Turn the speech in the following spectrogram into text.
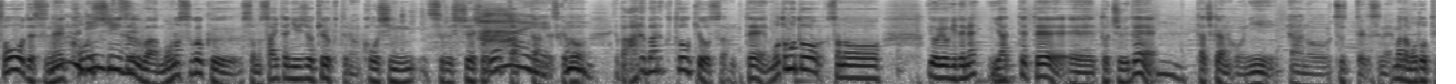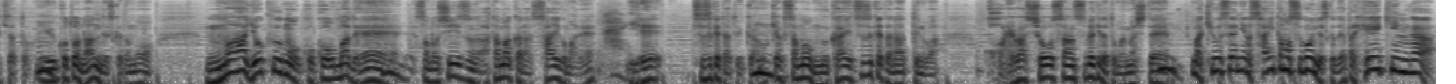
そうですね。うん、今シーズンはものすごくその最多入場記録っていうのは更新するシチュエーション多かったんですけど、はい。うん、やっぱアルバルク東京さんってもともとその代々木でねやってて、えー、途中で立川の方にあの移ってですねまだ戻ってきたということなんですけども、うん、まあよくもここまで、うん、そのシーズン頭から最後まで入れ続けたというか、はい、お客様を迎え続けたなっていうのは、これは称賛すべきだと思いまして、うん、まあ、9000人の最多もすごいんですけどやっぱり平均が、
